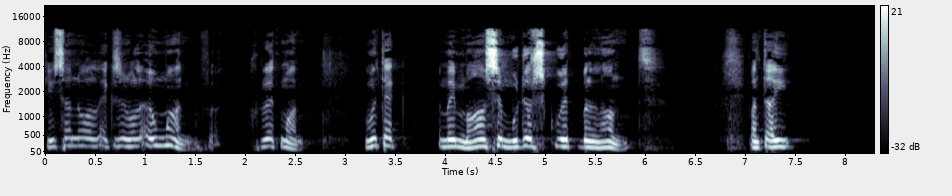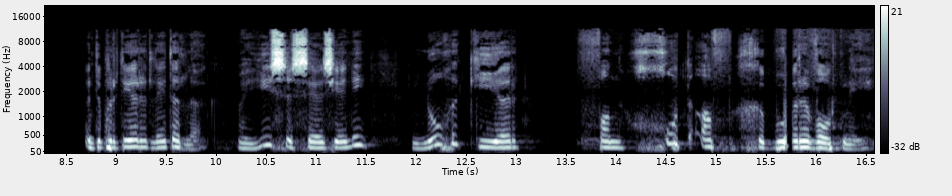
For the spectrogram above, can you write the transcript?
Jy's nou al ek is nou al ou man, groot man. Hoe moet ek in my ma se moederskoot beland? Want hy interpreteer dit letterlik. Maar Jesus sê as jy nie nog 'n keer van God af gebore word nie,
